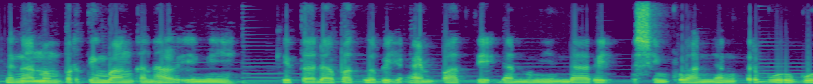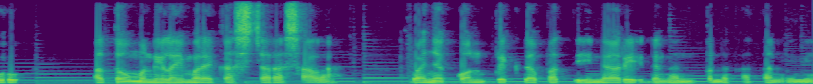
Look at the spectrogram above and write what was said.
Dengan mempertimbangkan hal ini, kita dapat lebih empati dan menghindari kesimpulan yang terburu-buru atau menilai mereka secara salah. Banyak konflik dapat dihindari dengan pendekatan ini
